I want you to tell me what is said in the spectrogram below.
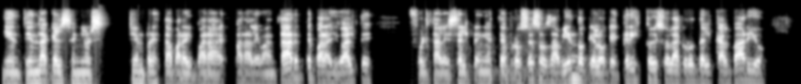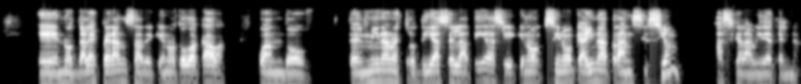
y entienda que el Señor siempre está para, para, para levantarte, para ayudarte, fortalecerte en este proceso, sabiendo que lo que Cristo hizo en la cruz del Calvario eh, nos da la esperanza de que no todo acaba cuando termina nuestros días en la tierra, sino que hay una transición hacia la vida eterna.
